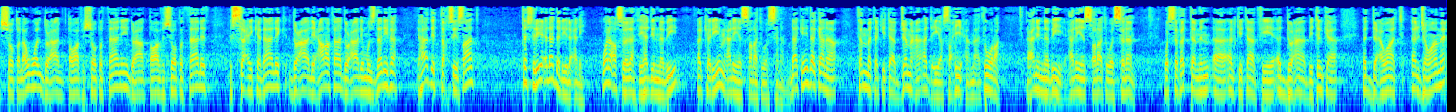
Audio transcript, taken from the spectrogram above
الشوط الأول دعاء للطواف الشوط الثاني دعاء للطواف الشوط الثالث السعي كذلك دعاء لعرفة دعاء لمزدلفة. هذه التخصيصات تشريع لا دليل عليه ولا أصل له في هدي النبي الكريم عليه الصلاة والسلام. لكن إذا كان ثمة كتاب جمع أدعية صحيحة مأثورة عن النبي عليه الصلاة والسلام واستفدت من الكتاب في الدعاء بتلك الدعوات الجوامع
